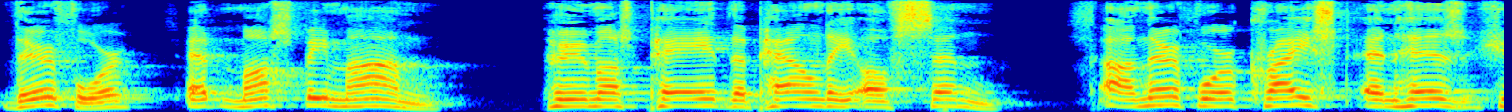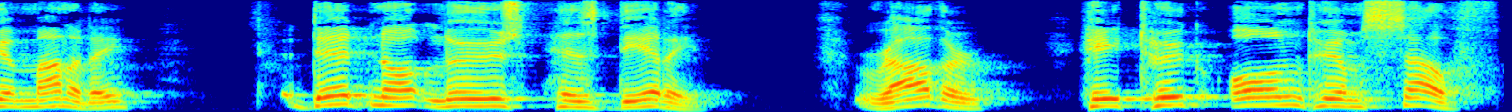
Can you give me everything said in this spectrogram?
therefore it must be man who must pay the penalty of sin. And therefore Christ in his humanity did not lose his deity. Rather, he took on to himself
